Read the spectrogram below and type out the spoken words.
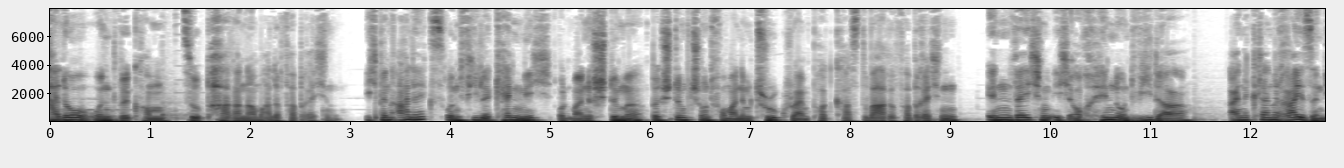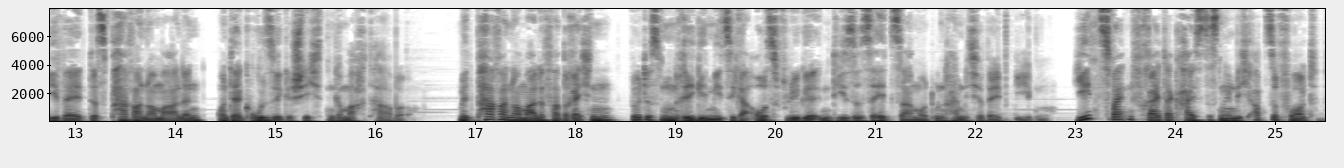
Hallo und willkommen zu Paranormale Verbrechen. Ich bin Alex und viele kennen mich und meine Stimme bestimmt schon von meinem True Crime Podcast Wahre Verbrechen, in welchem ich auch hin und wieder eine kleine Reise in die Welt des Paranormalen und der Gruselgeschichten gemacht habe. Mit Paranormale Verbrechen wird es nun regelmäßige Ausflüge in diese seltsame und unheimliche Welt geben. Jeden zweiten Freitag heißt es nämlich ab sofort,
